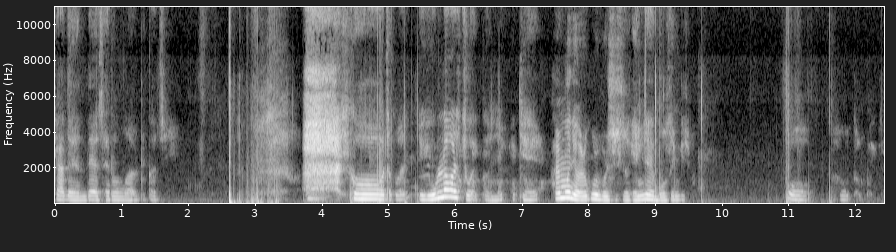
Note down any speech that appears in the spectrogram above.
해야 되는데 새로운 거 나올 때까지 하, 이거 잠깐 여기 올라갈 수가 있거든요. 이렇게 할머니 얼굴 볼 수 있어. 굉장히 못생기죠. 어, 아무것도 안 보이게.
